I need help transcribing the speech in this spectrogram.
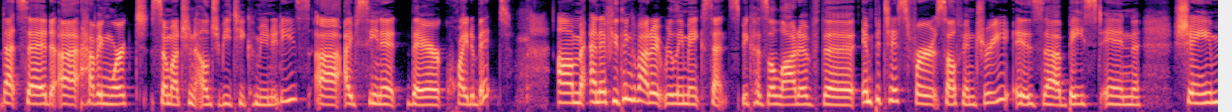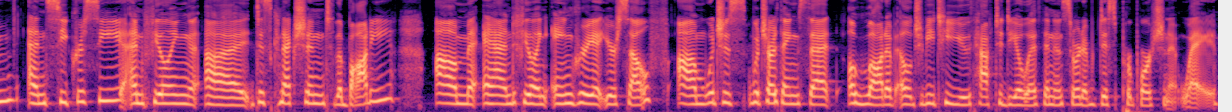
That said, uh, having worked so much in LGBT communities, uh, I've seen it there quite a bit. Um, and if you think about it, it really makes sense because a lot of the impetus for self injury is uh, based in shame and secrecy and feeling uh, disconnection to the body um, and feeling angry at yourself, um, which is which are things that a lot of LGBT youth have to deal with in a sort of disproportionate way.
